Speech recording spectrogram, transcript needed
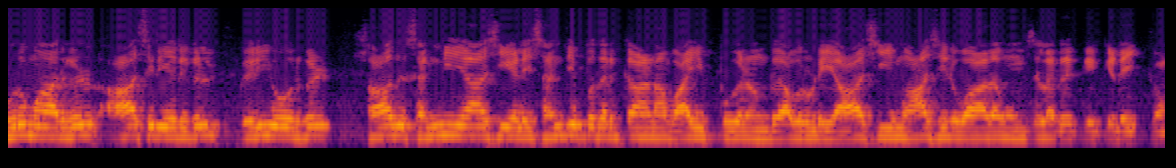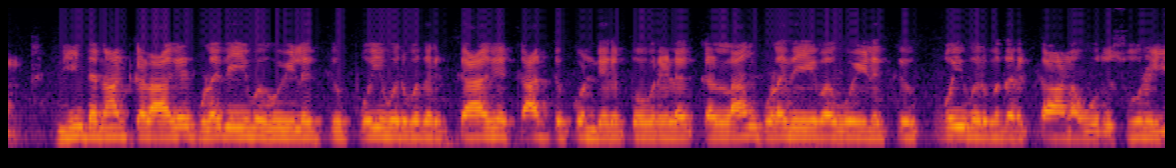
குருமார்கள் ஆசிரியர்கள் பெரியோர்கள் சாது சந்நியாசிகளை சந்திப்பதற்கான வாய்ப்புகள் உண்டு. அவருடைய ஆசியும் ஆசீர்வாதமும் சிலருக்கு கிடைக்கும். நீண்ட நாட்களாக குலதெய்வ கோயிலுக்கு போய் வருவதற்காக காத்து கொண்டிருப்பவர்களுக்கெல்லாம் குலதெய்வ கோயிலுக்கு போய் வருவதற்கான ஒரு சூழல்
